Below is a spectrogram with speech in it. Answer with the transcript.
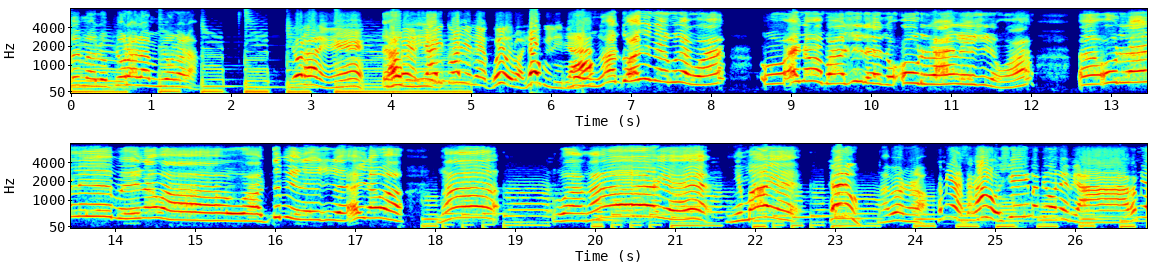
ပေးမယ်လို့ပြောထားလားမပြောထားလားပြောထားတယ်အေးဟုတ်ပြီဆိုင်သွားခြင်းနဲ့ခွေးတော့ရောက်ပြီလေဗျာငါသွားခြင်းတဲ့ကွာကွာဟိုအဲ့တော့ဘာရှိလဲဆိုအိုဒရိုင်းလေးရှိတယ်ကွာ အဲအိုဒရိုင်းလေးဘေးနားမှာဟိုဟာတစ်ပင်လေးရှိတယ်အဲ့တော့ငါဟိုဟာငါရဲ့ညီမရဲ့ဟဲ့လူငါပြောနေတော့ခမရစကားကိုအရှင်းမပြောနဲ့ဗျာခမရ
